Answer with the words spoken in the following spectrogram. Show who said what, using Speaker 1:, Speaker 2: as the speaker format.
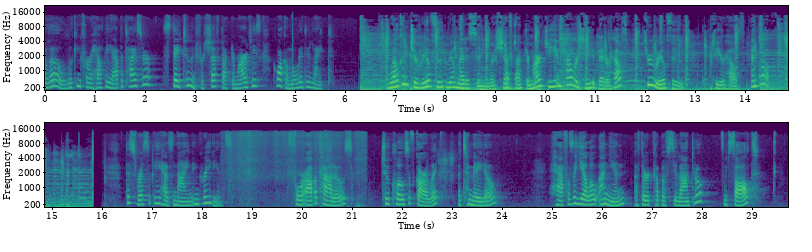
Speaker 1: Hello, looking for a healthy appetizer? Stay tuned for Chef Dr. Margie's Guacamole Delight.
Speaker 2: Welcome to Real Food, Real Medicine, where Chef Dr. Margie empowers you to better health through real food, to your health and wealth.
Speaker 1: This recipe has nine ingredients four avocados, two cloves of garlic, a tomato, half of a yellow onion, a third cup of cilantro, some salt,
